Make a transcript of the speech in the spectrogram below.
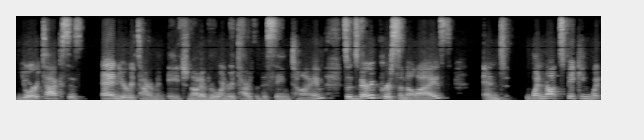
your taxes, and your retirement age. Not everyone retires at the same time. So it's very personalized. And when not speaking with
